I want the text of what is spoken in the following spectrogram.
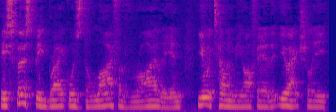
His first big break was The Life of Riley, and you were telling me off air that you actually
